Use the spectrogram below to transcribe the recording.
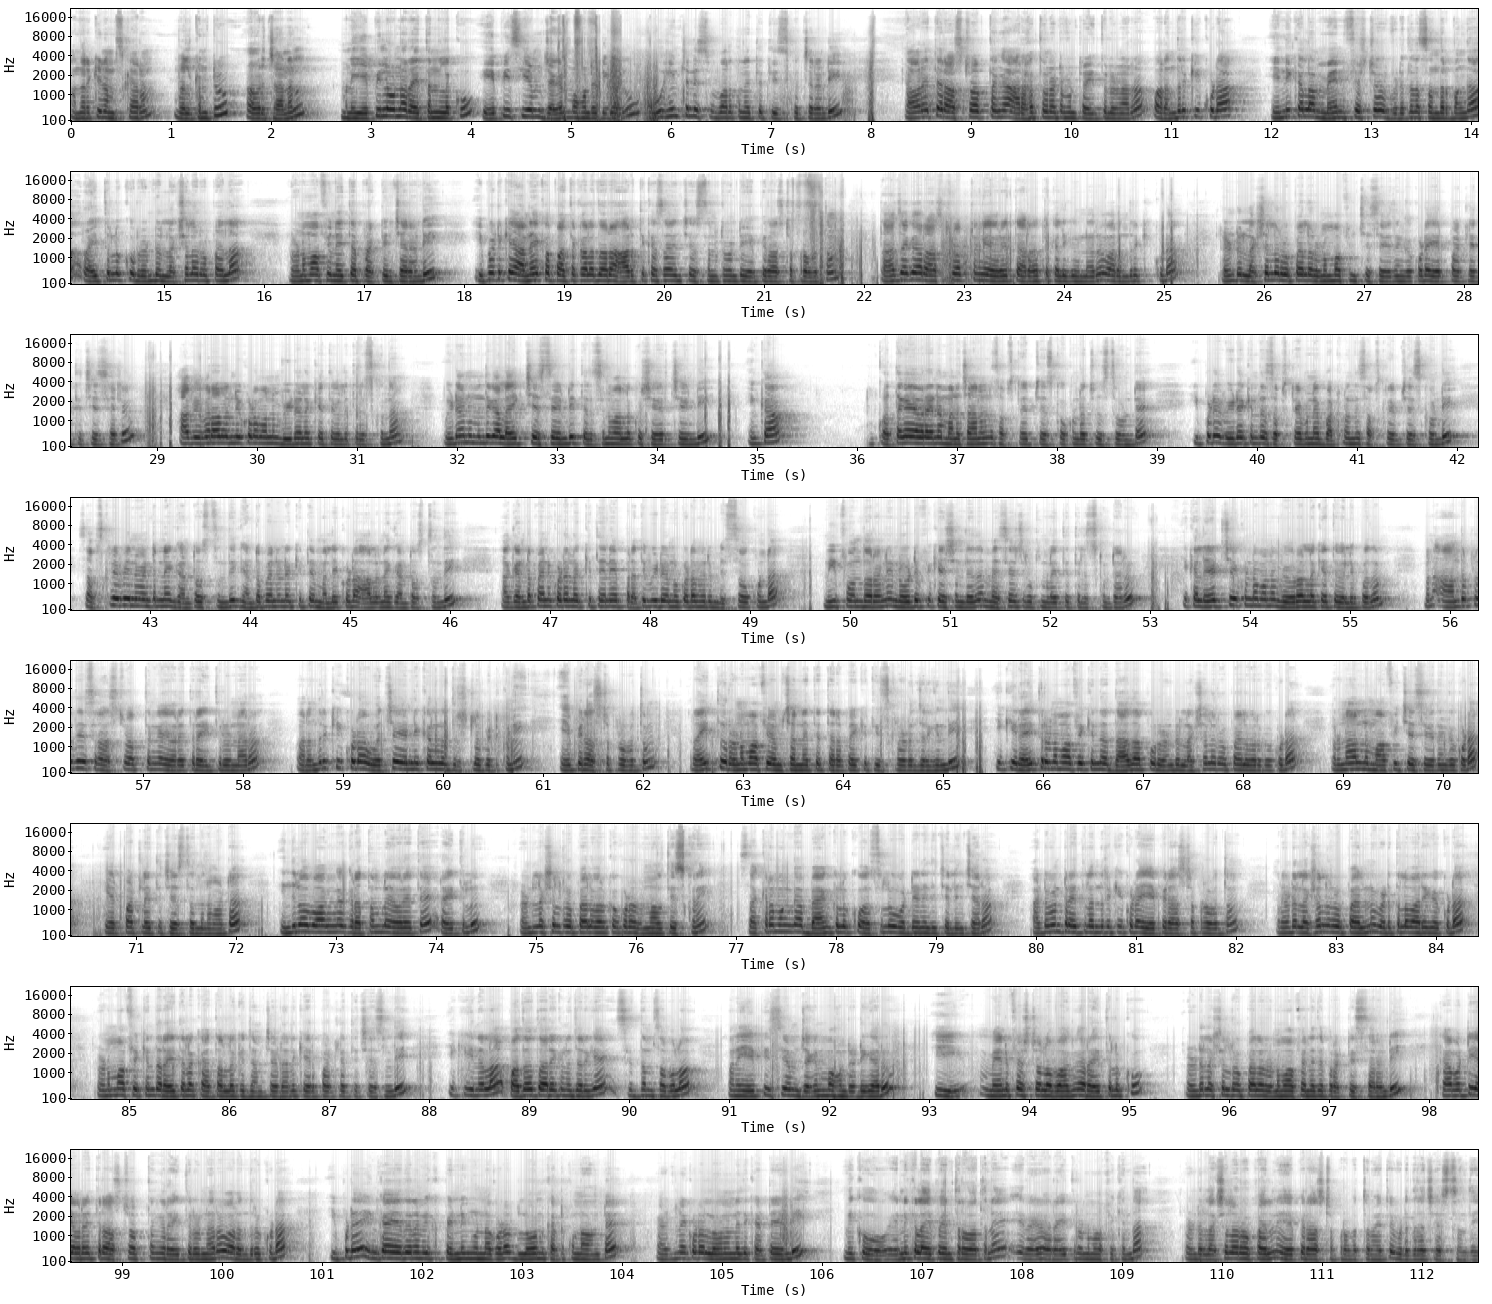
అందరికీ నమస్కారం. Welcome to our channel. మన ఏపీలో ఉన్న రైతన్నులకు ఏపీ సీఎం జగన్మోహన్ రెడ్డి గారు ఊహించని శుభార్తను అయితే తీసుకొచ్చారండి. ఎవరైతే రాష్ట్ర వ్యాప్తంగా అర్హత ఉన్నటువంటి రైతులు ఉన్నారో వారందరికీ కూడా ఎన్నికల మేనిఫెస్టో విడుదల సందర్భంగా రైతులకు రెండు లక్షల రూపాయల రుణమాఫీని అయితే ప్రకటించారండి. ఇప్పటికే అనేక పథకాల ద్వారా ఆర్థిక సాయం చేస్తున్నటువంటి ఏపీ రాష్ట్ర ప్రభుత్వం తాజాగా రాష్ట్ర వ్యాప్తంగా ఎవరైతే అర్హత కలిగి ఉన్నారో వారందరికీ కూడా రెండు లక్షల రూపాయల రుణమాఫీని చేసే విధంగా కూడా ఏర్పాట్లు అయితే చేశారు. ఆ వివరాలన్నీ కూడా మనం వీడియోలోకి అయితే వెళ్ళి తెలుసుకుందాం. వీడియోని ముందుగా లైక్ చేసేయండి తెలిసిన వాళ్ళకు షేర్ చేయండి. ఇంకా కొత్తగా ఎవరైనా మన ఛానల్ని సబ్స్క్రైబ్ చేసుకోకుండా చూస్తూ ఉంటే ఇప్పుడే వీడియో కింద సబ్స్క్రైబ్ అనే బటన్ ఉంది సబ్స్క్రైబ్ చేసుకోండి. సబ్స్క్రైబ్ అయిన వెంటనే గంట వస్తుంది. గంట పైన నొక్కితే మళ్ళీ కూడా ఆల్ అనే గంట వస్తుంది. ఆ గంట పైన కూడా నొక్కితేనే ప్రతి వీడియోను కూడా మీరు మిస్ అవ్వకుండా మీ ఫోన్ ద్వారానే నోటిఫికేషన్ లేదా మెసేజ్ రూపంలో అయితే తెలుసుకుంటారు. ఇక లేట్ చేయకుండా మనం వివరాల్లోకి అయితే వెళ్ళిపోదాం. మన ఆంధ్రప్రదేశ్ రాష్ట్ర వ్యాప్తంగా ఎవరైతే రైతులు ఉన్నారో వారందరికీ కూడా వచ్చే ఎన్నికలను దృష్టిలో పెట్టుకుని ఏపీ రాష్ట్ర ప్రభుత్వం రైతు రుణమాఫీ అంశాన్ని అయితే తెరపైకి తీసుకురావడం జరిగింది. ఇక రైతు రుణమాఫీ కింద దాదాపు రెండు లక్షల రూపాయల వరకు కూడా రుణాలను మాఫీ చేసే విధంగా కూడా ఏర్పాట్లు అయితే చేస్తుందన్నమాట. ఇందులో భాగంగా గతంలో ఎవరైతే రైతులు రెండు లక్షల రూపాయల వరకు కూడా రుణాలు తీసుకుని సక్రమంగా బ్యాంకులకు అసలు వడ్డీ అనేది చెల్లించారో అటువంటి రైతులందరికీ కూడా ఏపీ రాష్ట్ర ప్రభుత్వం రెండు లక్షల రూపాయలను విడతల వారీగా కూడా రుణమాఫీ కింద రైతుల ఖాతాల్లోకి జమ చేయడానికి ఏర్పాట్లు అయితే చేసింది. ఇక ఈ నెల పదో తారీఖున జరిగే సిద్ధం సభలో మన ఏపీ సీఎం జగన్మోహన్ రెడ్డి గారు ఈ మేనిఫెస్టోలో భాగంగా రైతులకు రెండు లక్షల రూపాయల రుణమాఫీ అనేది ప్రకటిస్తారండి. కాబట్టి ఎవరైతే రాష్ట్ర వ్యాప్తంగా రైతులు ఉన్నారో వారందరూ కూడా ఇప్పుడే ఇంకా ఏదైనా మీకు పెండింగ్ ఉన్నా కూడా లోన్ కట్టకుండా ఉంటే వెంటనే కూడా లోన్ అనేది కట్టేయండి. మీకు ఎన్నికలు అయిపోయిన తర్వాతనే రైతు రుణమాఫీ కింద రెండు లక్షల రూపాయలను ఏపీ రాష్ట్ర ప్రభుత్వం అయితే విడుదల చేస్తుంది.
